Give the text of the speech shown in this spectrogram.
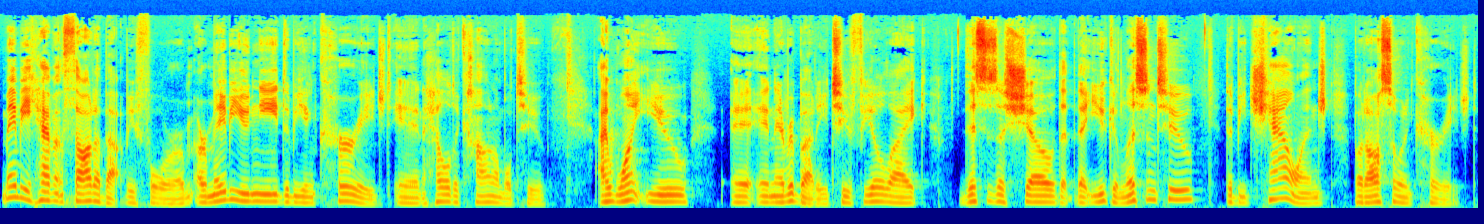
maybe haven't thought about before or, or maybe you need to be encouraged and held accountable to. I want you and everybody to feel like this is a show that, that you can listen to to be challenged but also encouraged.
